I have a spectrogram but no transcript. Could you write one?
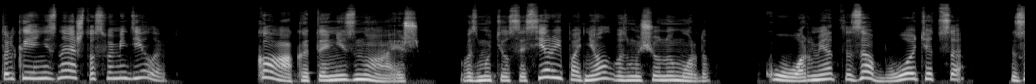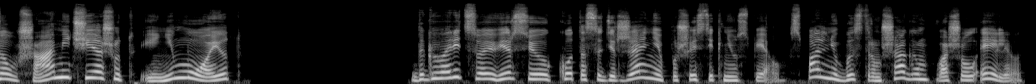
Только я не знаю, что с вами делают. Как это не знаешь? Возмутился Серый и поднял возмущенную морду. Кормят, заботятся, за ушами чешут и не моют. Договорить свою версию кота содержания Пушистик не успел. В спальню быстрым шагом вошел Элиот.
